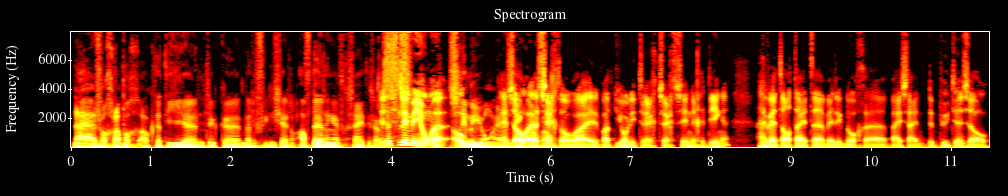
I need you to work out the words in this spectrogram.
Nou ja, is wel grappig ook dat hij eh, natuurlijk eh, bij de financiële afdeling heeft gezeten. Zo, Het is een slimme jongen. Slimme jongen. En zo hij wel. zegt al, eh, wat Jordi terecht zegt, zinnige dingen. Hij werd altijd, eh, weet ik nog, eh, bij zijn debuut en zo,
